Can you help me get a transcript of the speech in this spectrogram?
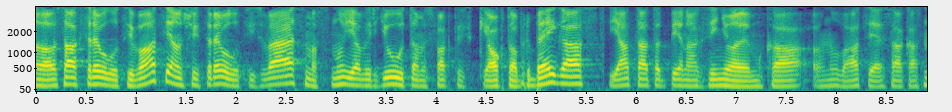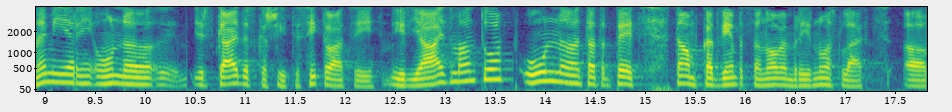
Sāks revolūcija Vācijā, un šīs revolūcijas vēsmas nu, jau ir jūtamas faktiski oktobra beigās. Jā, tā tad pienāk ziņojumi, ka nu, Vācijai sākās nemieri, un uh, ir skaidrs, ka šī situācija ir jāizmanto. Un uh, tātad pēc tam, kad 11. novembrī ir noslēgts uh,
